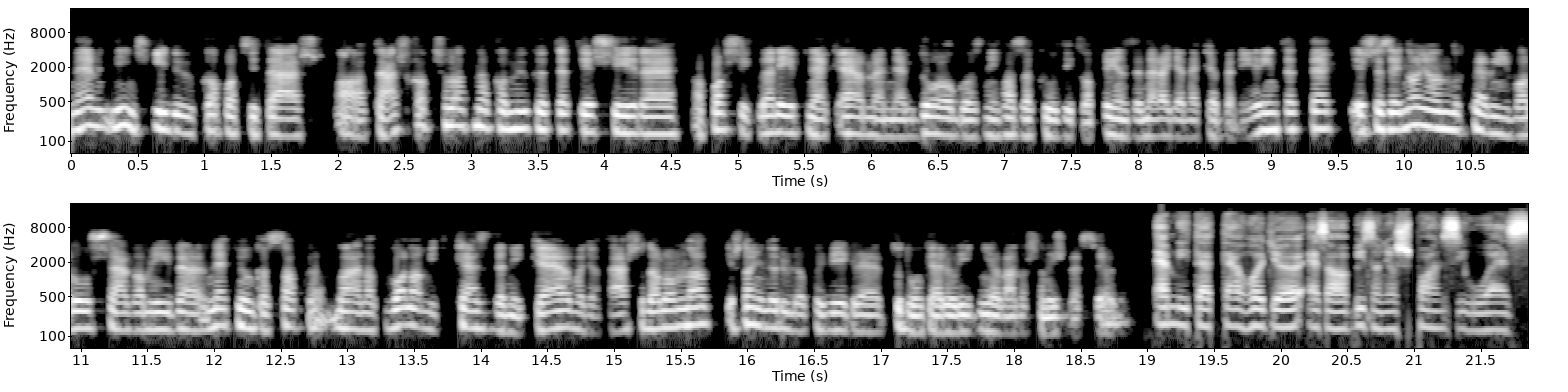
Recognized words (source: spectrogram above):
nem, nincs idő, kapacitás a társkapcsolatnak a működtetésére, a pasik lelépnek, elmennek dolgozni, hazaküldik a pénzt, ne legyenek ebben érintettek, és ez egy nagyon kemény valóság, amivel nekünk a szakmának valamit kezdeni kell, vagy a társadalomnak, és nagyon örülök, hogy végre tudunk erről így nyilvánosan is beszélni. Említette, hogy ez a bizonyos panzió, ez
